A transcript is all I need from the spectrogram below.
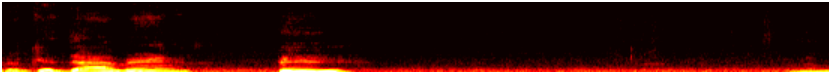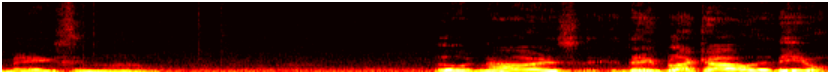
Look at that, man. Mm. Amazing, man. Look, now is they black out the deal.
